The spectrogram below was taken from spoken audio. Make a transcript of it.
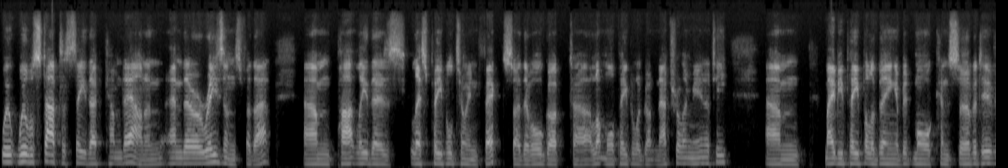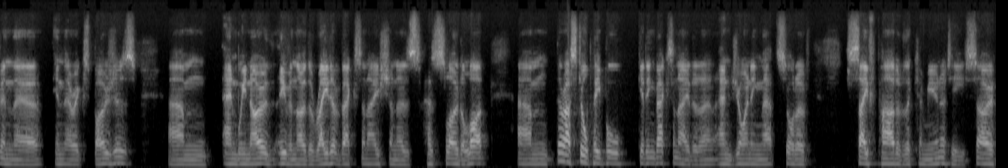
We, we will start to see that come down, and, and there are reasons for that. Um, partly there's less people to infect, so they've all got uh, a lot more people have got natural immunity. Um, maybe people are being a bit more conservative in their in their exposures. Um, and we know even though the rate of vaccination has has slowed a lot, um, there are still people getting vaccinated and, and, joining that sort of safe part of the community. So,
